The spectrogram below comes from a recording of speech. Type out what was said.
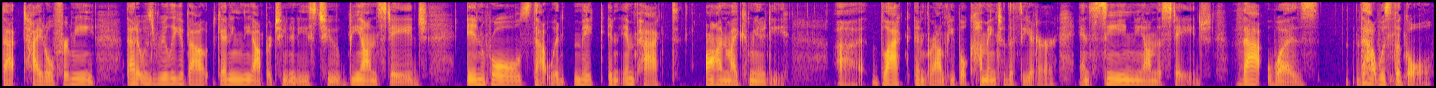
that title for me. That it was really about getting the opportunities to be on stage in roles that would make an impact on my community. Uh, black and brown people coming to the theater and seeing me on the stage. That was that was the goal.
